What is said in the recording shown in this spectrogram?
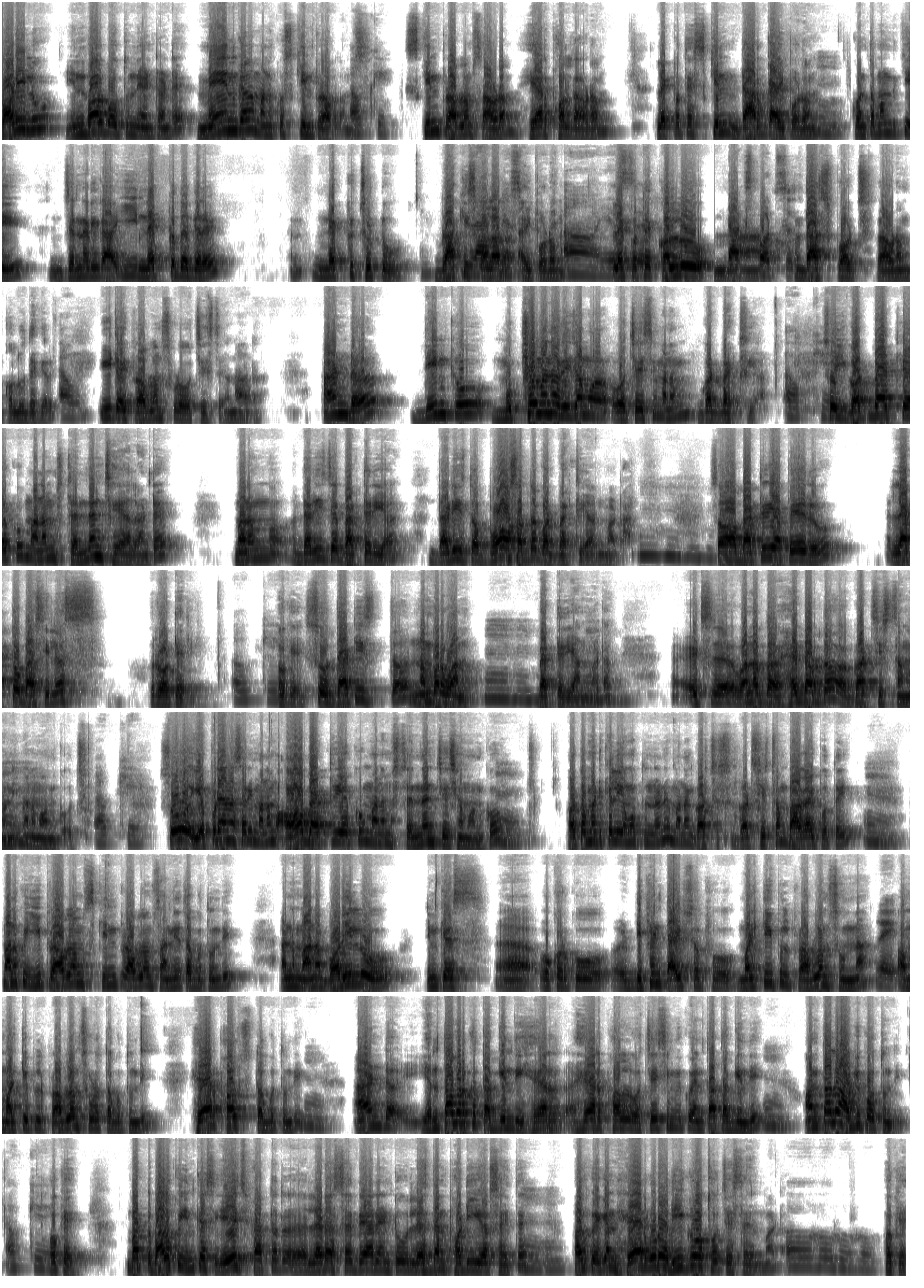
బాడీలో ఇన్వాల్వ్ అవుతుంది ఏంటంటే మెయిన్గా మనకు స్కిన్ ప్రాబ్లమ్స్ స్కిన్ ప్రాబ్లమ్స్ రావడం హెయిర్ ఫాల్ రావడం లేకపోతే స్కిన్ డార్క్గా అయిపోవడం. Mm. కొంతమందికి జనరల్గా ఈ నెక్ దగ్గరే నెక్ చుట్టూ బ్లాకిష్ కలర్ అయిపోవడం లేకపోతే. కళ్ళు. డార్క్ స్పాట్స్ రావడం కళ్ళు దగ్గర. ఈ టైప్ ప్రాబ్లమ్స్ కూడా వచ్చేస్తాయి అన్నమాట. అండ్ దీనికి ముఖ్యమైన రీజన్ వచ్చేసి మనం గట్ బ్యాక్టీరియా సో ఈ గట్ బ్యాక్టీరియాకు మనం స్ట్రెంథన్ చేయాలంటే మనం that is the bacteria that is the boss of the gut bacteria అన్నమాట. సో ఆ బ్యాక్టీరియా పేరు lactobacillus reuteri okay. So that is the number one bacteria అన్నమాట. It's one of the head of the gut system అని మనం అనుకోవచ్చు. So ఎప్పుడైనా సరే మనం ఆ బ్యాక్టీరియాకు మనం స్ట్రెంథన్ చేసామనుకో ఆటోమేటికలీ ఏమవుతుందంటే మన గట్ గట్ సిస్టమ్ బాగా అయిపోతాయి మనకు ఈ ప్రాబ్లమ్స్ స్కిన్ ప్రాబ్లమ్స్ అన్ని తగ్గుతుంది. అండ్ మన బాడీలో ఇన్ కేస్ ఒకరికి different types of multiple problems ఉన్నా. ఆ మల్టిపుల్ ప్రాబ్లమ్స్ కూడా తగ్గుతుంది. హెయిర్ ఫాల్స్ తగ్గుతుంది. అండ్ ఎంతవరకు తగ్గింది? హెయిర్ హెయిర్ ఫాల్ వచ్చేసి మీకు ఎంత తగ్గింది? అంతలో ఆగిపోతుంది. ఓకే. బట్ వాళ్ళకు in case age factor ladders they are into less then forty years అయితే వాళ్ళకు అగైన్ హెయిర్ కూడా రీగ్రోత్ వచ్చేస్తాయి అనమాట ఓకే.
